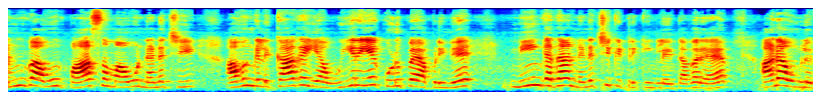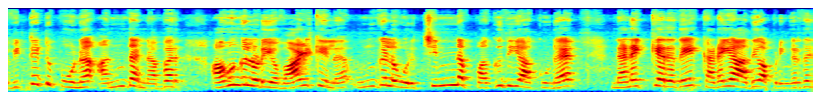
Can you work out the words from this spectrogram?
அன்பாகவும் பாசமாகவும் நினச்சி அவங்களுக்காக என் உயிரையே கொடுப்பேன் அப்படின்னு நீங்கள் தான் நினச்சிக்கிட்டு இருக்கீங்களே தவிர ஆனால் உங்களை விட்டுட்டு போன அந்த நபர் அவங்களுடைய வாழ்க்கையில் உங்களை ஒரு சின்ன பகுதியாக கூட நினைக்கிறதே கிடையாது அப்படிங்கிறத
